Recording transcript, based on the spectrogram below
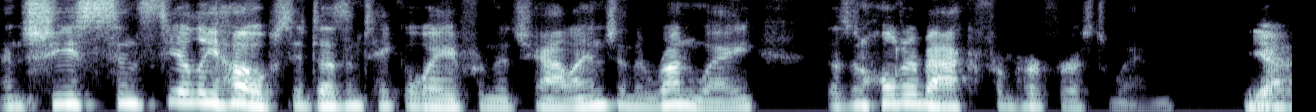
And she sincerely hopes it doesn't take away from the challenge and the runway doesn't hold her back from her first win. yeah.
